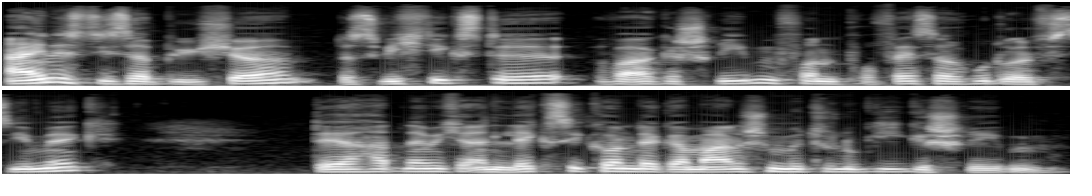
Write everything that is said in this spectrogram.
eines dieser Bücher, das wichtigste, war geschrieben von Professor Rudolf Siemek. Der hat nämlich ein Lexikon der germanischen Mythologie geschrieben.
